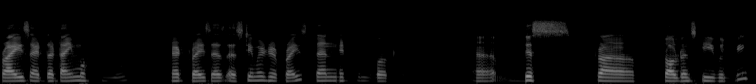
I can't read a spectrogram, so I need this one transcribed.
price at the time of PO net price as estimated price then it will work. Uh, this tolerance key will be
